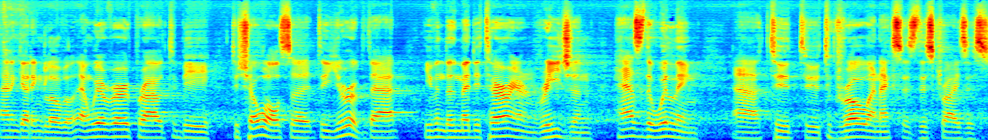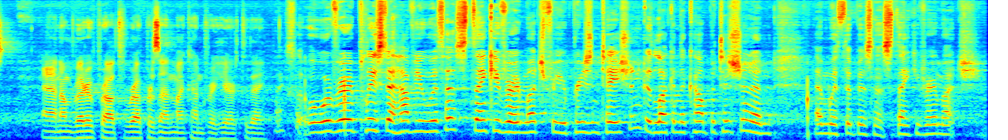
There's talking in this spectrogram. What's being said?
and getting global. And we're very proud to be to show also to Europe that even the Mediterranean region has the willing uh, to, to, to grow and access this crisis. And I'm very proud to represent my country here today. Excellent. Well, we're very pleased to have you with us. Thank you very much for your presentation. Good luck in the competition and, and with the business. Thank you very much.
